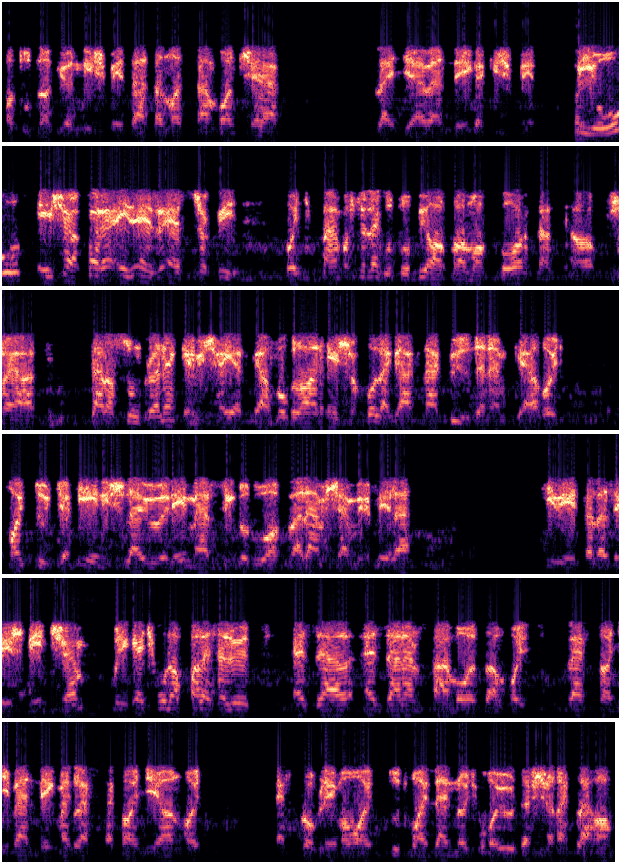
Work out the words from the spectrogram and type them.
ha tudnak jönni ismételten nagy számban cseh, lengyel vendégek ismét. Jó, és akkor ez, ez, ez csak így, hogy már most a legutóbbi alkalmakkor, tehát a saját teraszunkra nekem is helyet kell foglalni, és a kollégáknál küzdenem kell, hogy hogy tudjak én is leülni, mert szigorúak velem, semmiféle kivételezés nincsen. Még egy hónappal ezelőtt ezzel, ezzel nem számoltam, hogy lesz annyi vendég, meg lesznek annyian, hogy ez probléma majd tud majd lenni, hogy hova ültessenek le, ha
